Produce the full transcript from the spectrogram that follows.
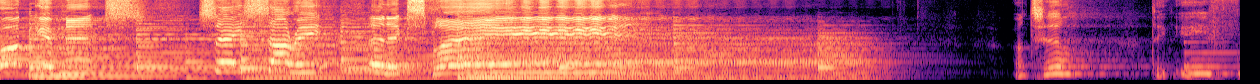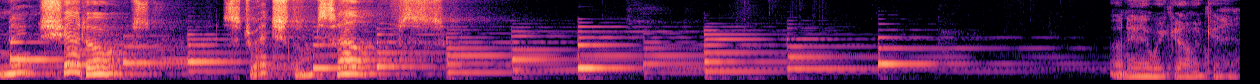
forgiveness, say sorry, and explain. Until the evening shadows stretch themselves. And here we go again.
